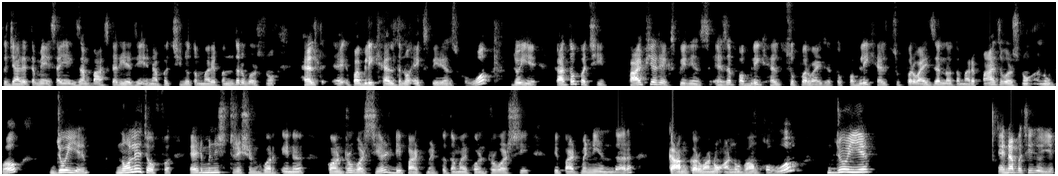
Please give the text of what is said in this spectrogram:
તો જ્યારે તમે એસઆઈ એક્ઝામ પાસ કરી હતી, એના પછીનો તમારે પંદર વર્ષનો હેલ્થ પબ્લિક હેલ્થનો એક્સપિરિયન્સ હોવો જોઈએ. કાં તો પછી five year experience as a public health supervisor તો પબ્લિક હેલ્થ સુપરવાઇઝરનો તમારે પાંચ વર્ષનો અનુભવ જોઈએ. Knowledge of administration work in controversial department તો તમારે કોન્ટ્રોવર્સી ડિપાર્ટમેન્ટની અંદર કામ કરવાનો અનુભવ હોવો જોઈએ. એના પછી જોઈએ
